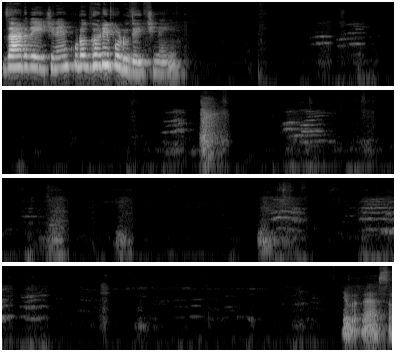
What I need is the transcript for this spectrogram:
जाड द्यायची नाही कुठं घडी पडू द्यायची नाही हे बघा असं.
